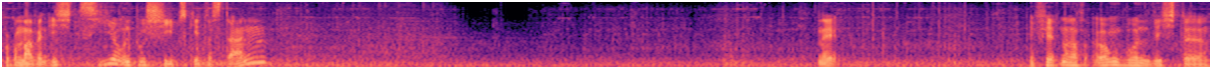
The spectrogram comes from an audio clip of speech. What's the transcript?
Guck mal, wenn ich ziehe und du schiebst, geht das dann? Nee. Hier fehlt mir noch irgendwo ein Wichtel.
